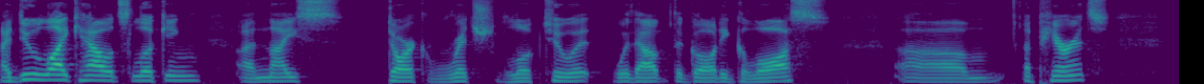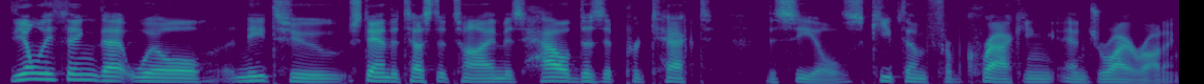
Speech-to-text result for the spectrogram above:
I do like how it's looking, a nice, dark, rich look to it without the gaudy gloss um, appearance. The only thing that will need to stand the test of time is how does it protect the seals, keep them from cracking and dry rotting.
